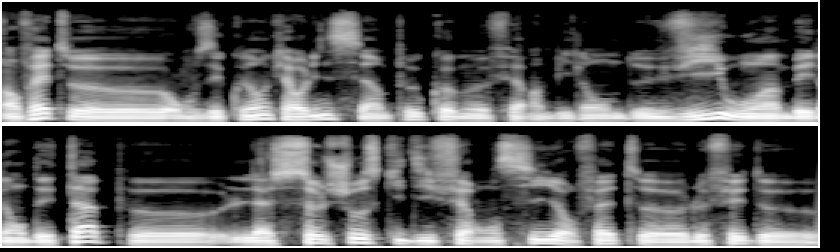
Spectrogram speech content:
En fait, euh, en vous écoutant, Caroline, c'est un peu comme faire un bilan de vie ou un bilan d'étape. Euh, la seule chose qui différencie en fait euh, le fait de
